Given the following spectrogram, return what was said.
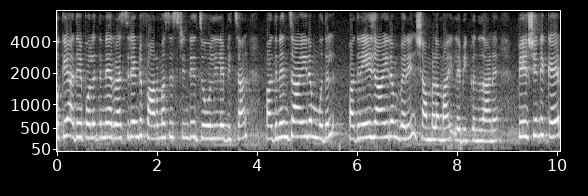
ഓക്കെ അതേപോലെ തന്നെ റെസിഡന്റ് ഫാർമസിസ്റ്റിന്റെ ജോലി ലഭിച്ചാൽ പതിനഞ്ചായിരം മുതൽ പതിനേഴായിരം വരെ ശമ്പളമായി ലഭിക്കുന്നതാണ്. പേഷ്യന്റ് കെയർ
